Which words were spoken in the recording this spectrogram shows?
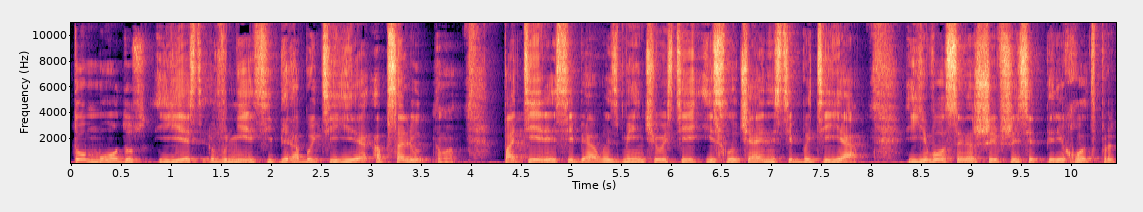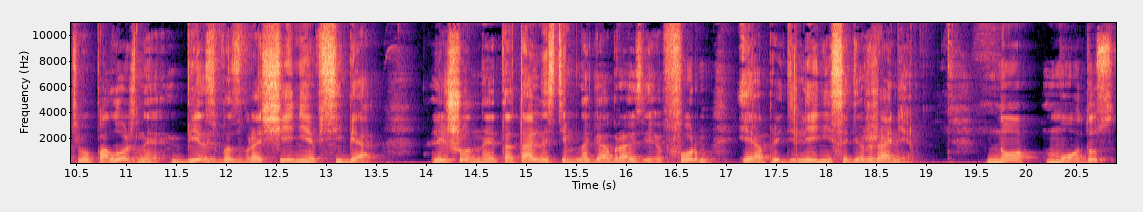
то модус есть вне себя бытие абсолютного, потеря себя в изменчивости и случайности бытия, его совершившийся переход в противоположное без возвращения в себя, лишенное тотальности многообразия форм и определений содержания. Но модус,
